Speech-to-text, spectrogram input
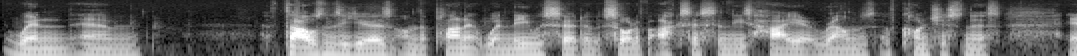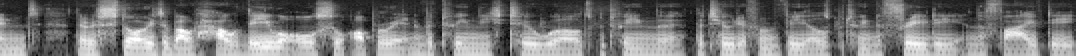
when um, thousands of years on the planet when they were sort of, sort of accessing these higher realms of consciousness. And there are stories about how they were also operating between these two worlds, between the, the two different veils, between the 3D and the 5D.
